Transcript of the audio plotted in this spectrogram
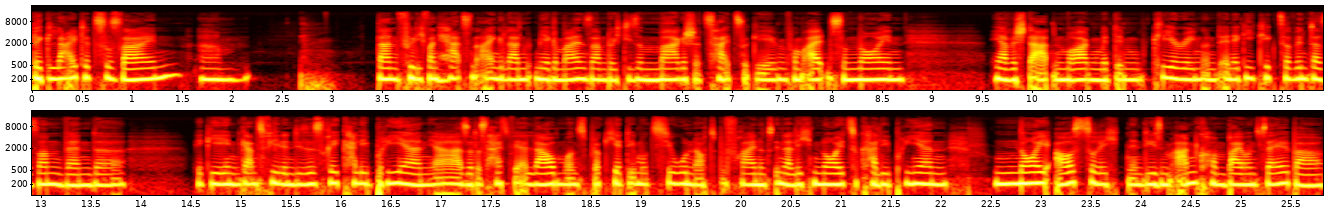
begleitet zu sein, ähm, dann fühl dich von Herzen eingeladen, mit mir gemeinsam durch diese magische Zeit zu gehen, vom Alten zum Neuen. Ja, wir starten morgen mit dem Clearing und Energiekick zur Wintersonnenwende. Wir gehen ganz viel in dieses Rekalibrieren, ja, also das heißt, wir erlauben uns blockierte Emotionen auch zu befreien, uns innerlich neu zu kalibrieren, neu auszurichten in diesem Ankommen bei uns selber.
